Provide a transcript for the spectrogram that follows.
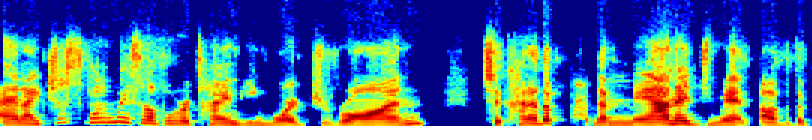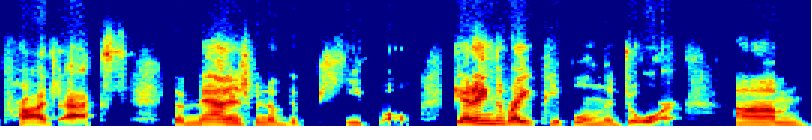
And I just found myself over time being more drawn to kind of the, the management of the projects, the management of the people, getting the right people in the door, um,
